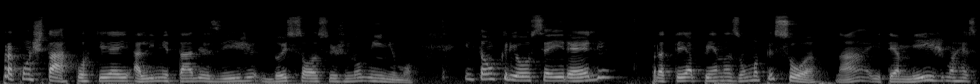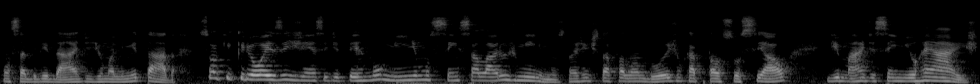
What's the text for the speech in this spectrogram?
para constar, porque a limitada exige dois sócios no mínimo. Então criou-se a Ireli para ter apenas uma pessoa né? e ter a mesma responsabilidade de uma limitada. Só que criou a exigência de ter no mínimo 100 salários mínimos. Então a gente está falando hoje um capital social de mais de 100 mil reais.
